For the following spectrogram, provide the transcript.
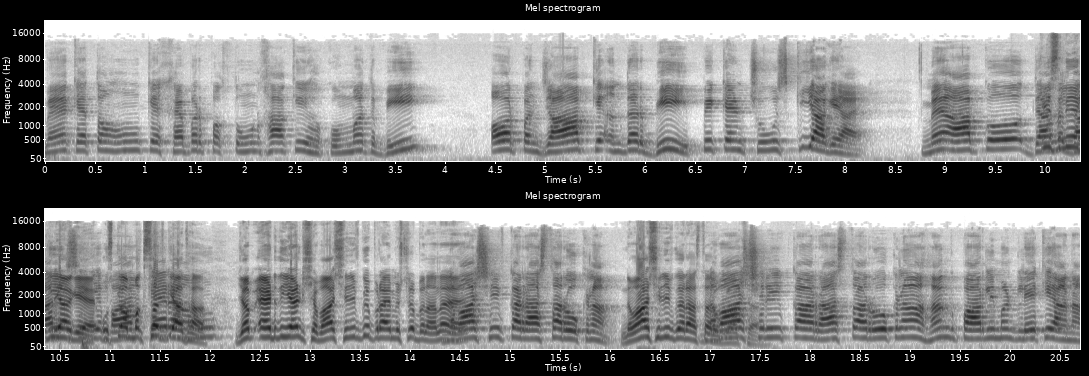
मैं कहता हूँ कि खैबर पख्तूनख्वा की हुकूमत भी और पंजाब के अंदर भी पिक एंड चूज़ किया गया है। मैं आपको किस लिए किया गया है? उसका मकसद क्या था? जब at the end Shahbaz Sharif को प्राइम मिनिस्टर बनाना है। नवाज़ शरीफ का रास्ता रोकना। नवाज़ शरीफ का रास्ता नवाज़ अच्छा। शरीफ का रास्ता रोकना हंग पार्लियामेंट लेके आना।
